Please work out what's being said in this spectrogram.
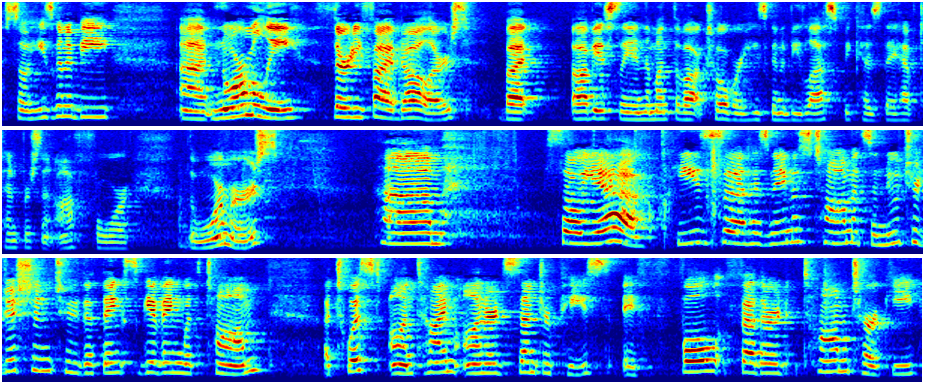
so he's going to be uh, normally $35, but obviously in the month of October he's going to be less because they have 10% off for the warmers. Um, so yeah, he's uh, his name is Tom. It's a new tradition to the Thanksgiving with Tom, a twist on time-honored centerpiece. A full feathered tom turkey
